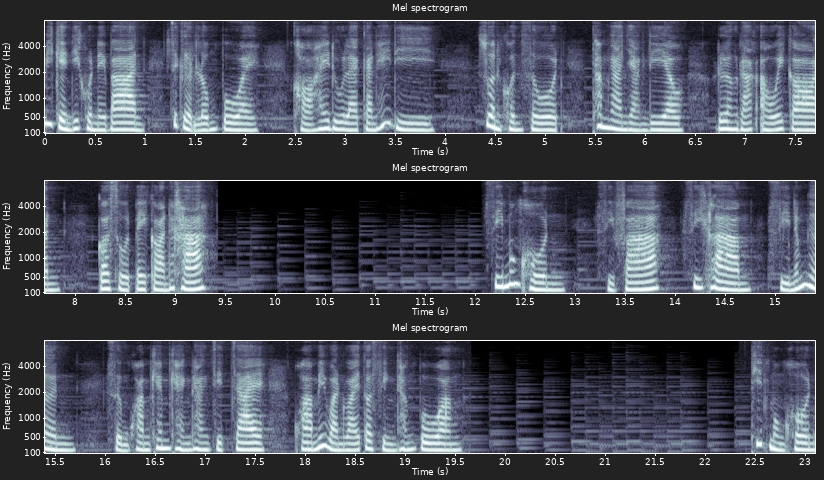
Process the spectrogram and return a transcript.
มีเกณฑ์ที่คนในบ้านจะเกิดล้มป่วย ขอให้ดูแลกันให้ดี ส่วนคนโสดทำงานอย่างเดียว เรื่องรักเอาไว้ก่อน ก็โสดไปก่อนนะคะ สีมงคล สีฟ้า สีคราม สีน้ำเงิน เสริมความเข้มแข็งทางจิตใจ ความไม่หวั่นไหวต่อสิ่งทั้งปวง ทิศมงคล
